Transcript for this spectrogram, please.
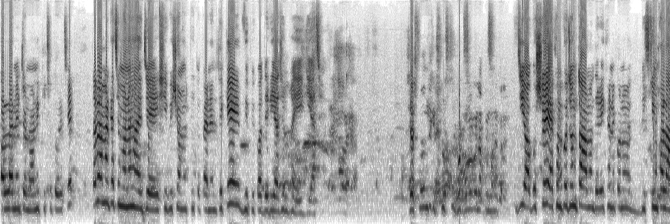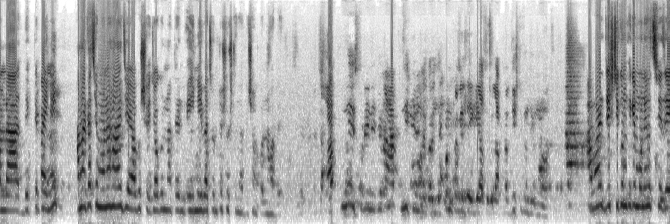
কল্যাণের জন্য অনেক কিছু করেছে। তবে আমার কাছে মনে হয় যে শিবির সমর্থিত প্যানেল থেকে ভিপি পদে রিয়াজুল ভাই এগিয়ে আছে। শেষ পর্যন্ত কি সুস্থ ভোট হবে বলে আপনি মনে করেন? জি অবশ্যই। এখন পর্যন্ত আমাদের এখানে কোনো বিশৃঙ্খলা আমরা দেখতে পাইনি। আমার কাছে মনে হয় যে অবশ্যই জগন্নাথের এই নির্বাচনটা সুষ্ঠুভাবে সম্পন্ন হবে। আচ্ছা, আপনি স্টুডেন্ট হিসেবে আপনি কি মনে করেন যে কোন প্যানেলটা এগিয়ে আছে বলে আপনার দৃষ্টিকোণ থেকে মনে হয় আমার দৃষ্টিকোণ থেকে মনে হচ্ছে যে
